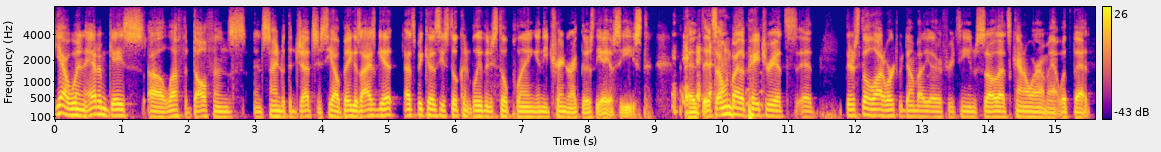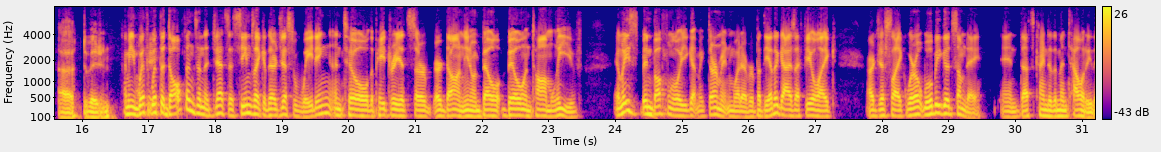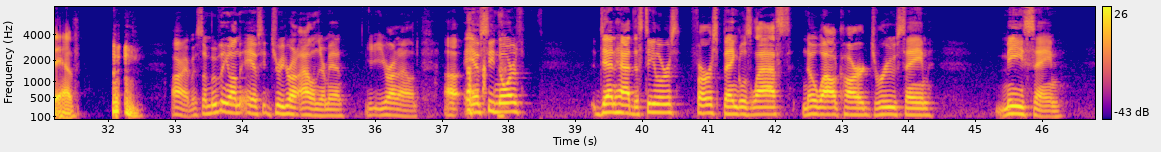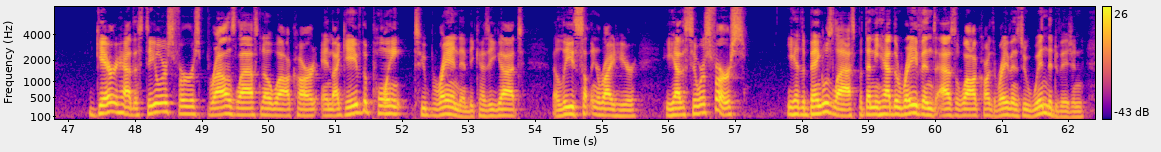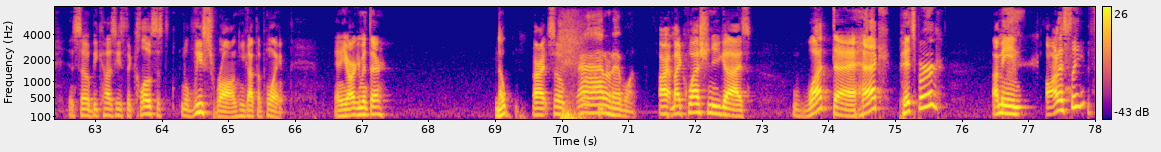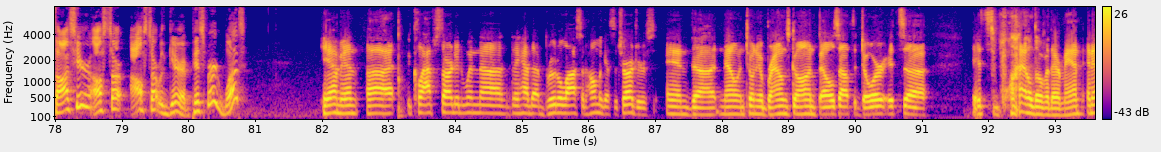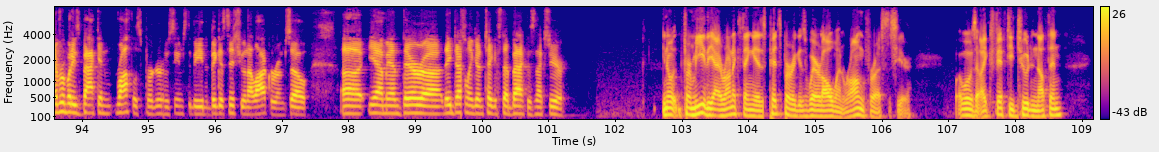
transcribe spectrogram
Yeah, when Adam Gase uh, left the Dolphins and signed with the Jets, you see how big his eyes get. That's because he still couldn't believe that he's still playing in the train wreck that is the AFC East. it, it's owned by the Patriots. It, there's still a lot of work to be done by the other three teams, so that's kind of where I'm at with that uh, division. I mean, with with the Dolphins and the Jets, it seems like they're just waiting until the Patriots are, are done. You know, and Bill Bill and Tom leave. At least in Buffalo, you get McDermott and whatever. But the other guys, I feel like, are just like we'll we'll be good someday, and that's kind of the mentality they have. All right, so moving on the AFC. Drew, you're on island there, man. You- You're on island. Uh, AFC North. Den had the Steelers first, Bengals last. No wild card. Drew same. Me same. Gary had the Steelers first, Browns last, no wild card, and I gave the point to Brandon because he got at least something right here. He had the Steelers first, he had the Bengals last, but then he had the Ravens as the wild card. The Ravens do win the division, and so because he's the closest, well, least wrong, he got the point. Any argument there? Nope. All right, so I don't have one. all right, my question to you guys: What the heck, Pittsburgh? I mean, honestly, thoughts here. I'll start. I'll start with Garrett. Pittsburgh. What? Yeah, man. Uh, the collapse started when uh, they had that brutal loss at home against the Chargers, and uh, now Antonio Brown's gone. Bell's out the door. It's uh, it's wild over there, man. And everybody's back in Roethlisberger, who seems to be the biggest issue in that locker room. So, uh, yeah, man, they're uh, they definitely going to take a step back this next year. You know, for me, the ironic thing is Pittsburgh is where it all went wrong for us this year. What was it, like fifty-two to nothing?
